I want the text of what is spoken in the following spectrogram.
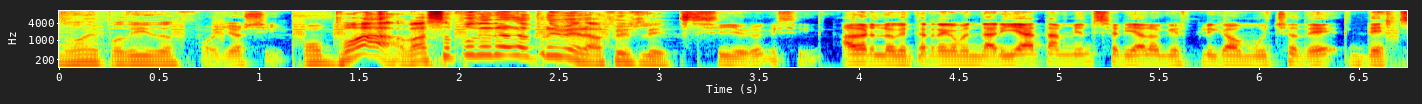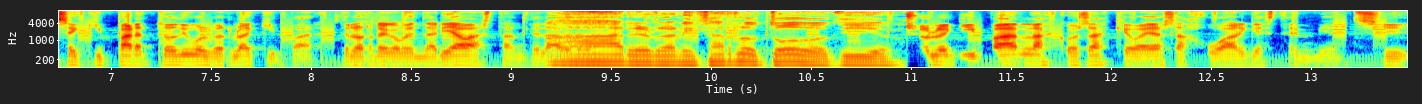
No he podido. Pues yo sí. ¡Opa! ¿Vas a poder a la primera, Fizzly? Sí, yo creo que sí. A ver, lo que te recomendaría también sería lo que he explicado mucho de desequipar todo y volverlo a equipar. Te lo recomendaría bastante, la ah, verdad. Ah, reorganizarlo todo, tío. Solo equipar las cosas que vayas a jugar que estén bien. Sí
